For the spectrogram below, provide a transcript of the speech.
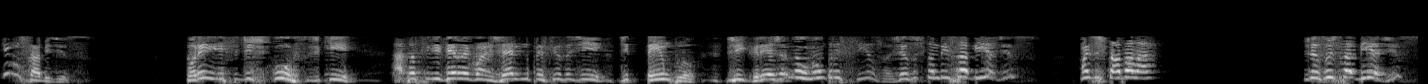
Quem não sabe disso? Porém, esse discurso de que ah, para se viver o Evangelho não precisa de, de templo, de igreja. Não, não precisa. Jesus também sabia disso. Mas estava lá. Jesus sabia disso.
